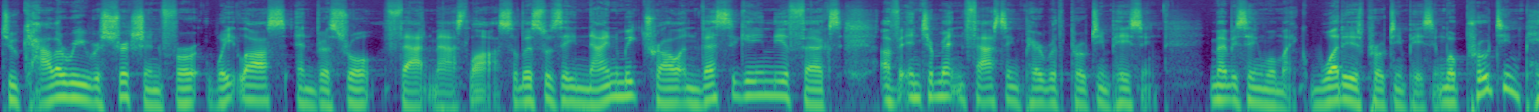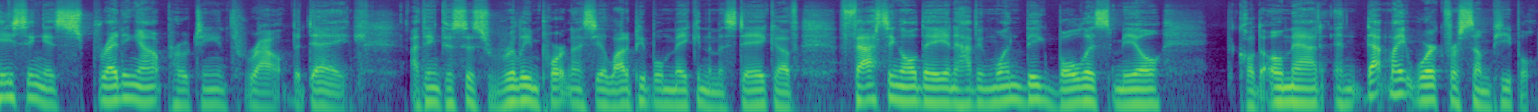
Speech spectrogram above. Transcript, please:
to Calorie Restriction for Weight Loss and Visceral Fat Mass Loss. So this was a nine week trial investigating the effects of intermittent intermittent fasting paired with protein pacing. You might be saying, well, Mike, what is protein pacing? Well, protein pacing is spreading out protein throughout the day. I think this is really important. I see a lot of people making the mistake of fasting all day and having one big bolus meal called OMAD, and that might work for some people.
